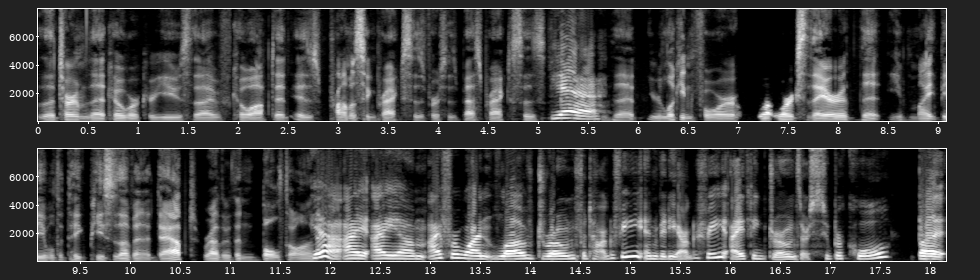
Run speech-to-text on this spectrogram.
The term that coworker used that I've co-opted is promising practices versus best practices. Yeah. That you're looking for what works there that you might be able to take pieces of and adapt rather than bolt on. Yeah, I I um I for one love drone photography and videography. I think drones are super cool, but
